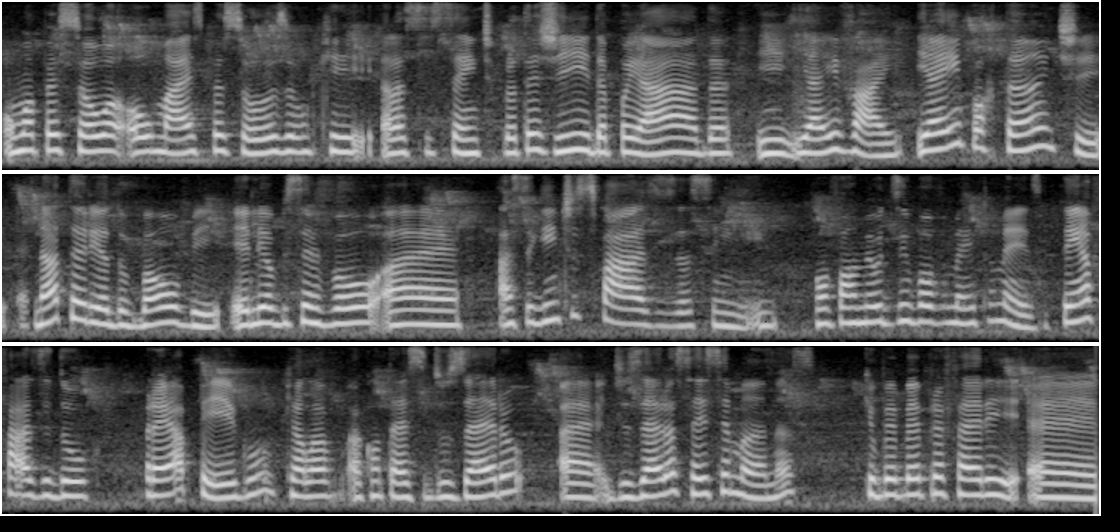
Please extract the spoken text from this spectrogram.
uma pessoa ou mais pessoas em que ela se sente protegida, apoiada, e, e aí vai. E é importante, na teoria do Bowlby, ele observou é, as seguintes fases, assim, conforme o desenvolvimento mesmo. Tem a fase do pré-apego, que ela acontece do zero, é, de zero a seis semanas, que o bebê prefere é,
